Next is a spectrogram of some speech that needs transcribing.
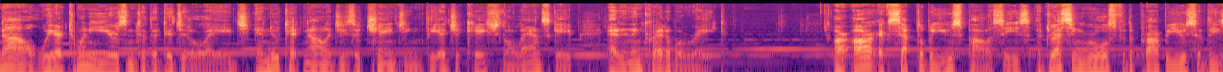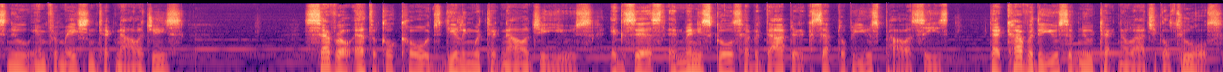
Now, we are 20 years into the digital age, and new technologies are changing the educational landscape at an incredible rate. Are our acceptable use policies addressing rules for the proper use of these new information technologies? Several ethical codes dealing with technology use exist, and many schools have adopted acceptable use policies that cover the use of new technological tools.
